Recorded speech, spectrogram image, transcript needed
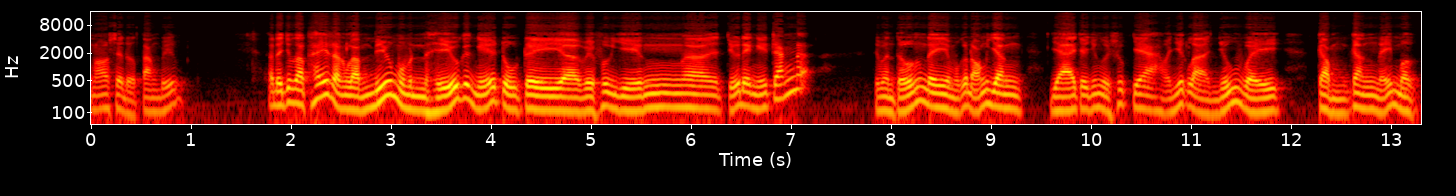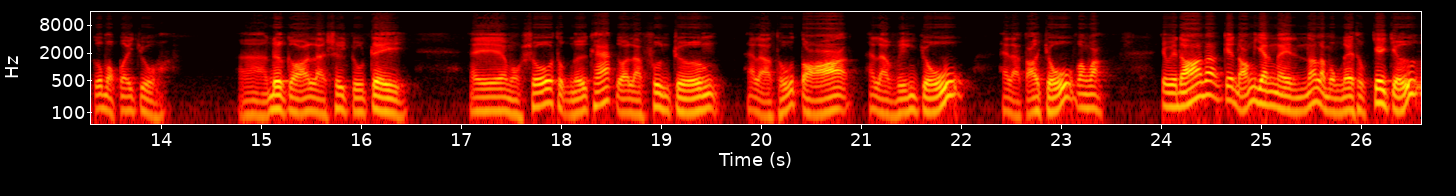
nó sẽ được tan biến. Ở đây chúng ta thấy rằng là nếu mà mình hiểu cái nghĩa trụ trì ờ, về phương diện chữ đen nghĩa trắng đó thì mình tưởng đây là một cái đoạn dân dạy cho những người xuất gia và nhất là những vị cầm cân nảy mực của một ngôi chùa. À, được gọi là sư trụ trì hay một số thuật ngữ khác gọi là phương trượng hay là thủ tọa hay là viện chủ hay là tọa chủ vân vân. Cho vì đó đó cái đoạn văn này nó là một nghệ thuật chơi chữ.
